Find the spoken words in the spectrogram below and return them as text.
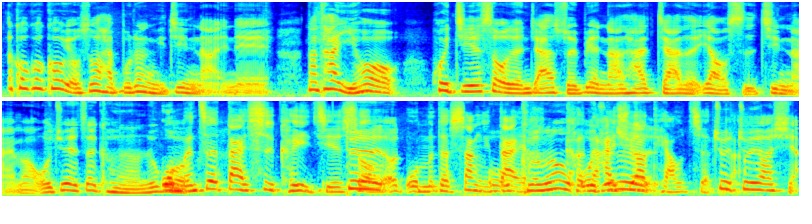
啊，扣扣扣，有时候还不让你进来呢。那他以后会接受人家随便拿他家的钥匙进来吗？我觉得这可能如果我们这代是可以接受我们的上一代可能可能还需要调整啊。就就要想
